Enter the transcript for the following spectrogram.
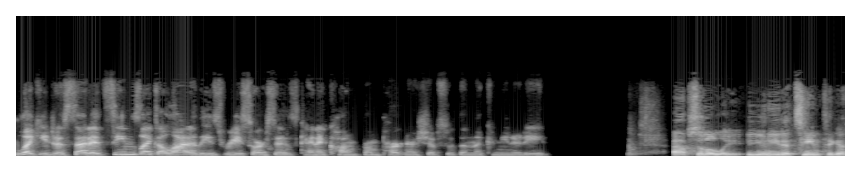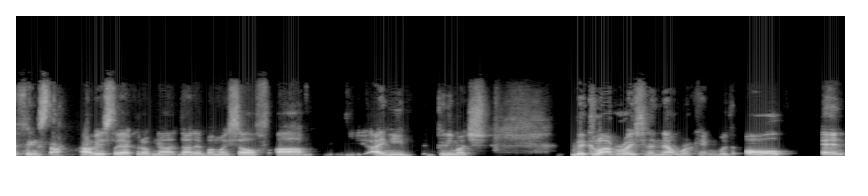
like you just said, it seems like a lot of these resources kind of come from partnerships within the community. Absolutely. You need a team to get things done. Obviously, I could have not done it by myself. Um, I need pretty much the collaboration and networking with all and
